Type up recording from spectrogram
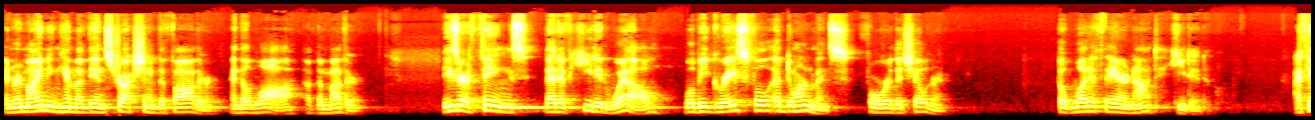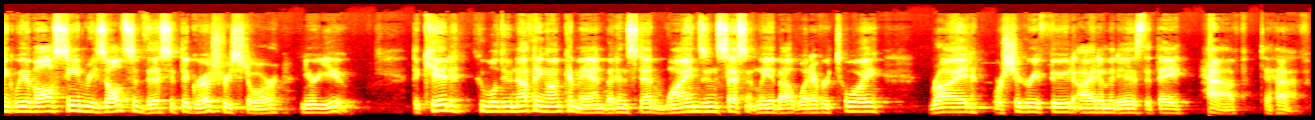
and reminding him of the instruction of the father and the law of the mother. These are things that, if heeded well, will be graceful adornments for the children. But what if they are not heeded? I think we have all seen results of this at the grocery store near you. The kid who will do nothing on command, but instead whines incessantly about whatever toy, ride, or sugary food item it is that they have to have.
